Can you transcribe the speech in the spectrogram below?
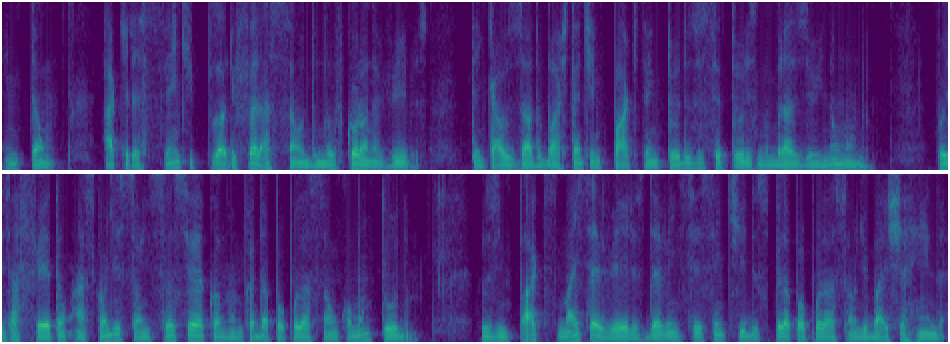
Então, a crescente proliferação do novo coronavírus tem causado bastante impacto em todos os setores no Brasil e no mundo, pois afetam as condições socioeconômicas da população como um todo. Os impactos mais severos devem ser sentidos pela população de baixa renda,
